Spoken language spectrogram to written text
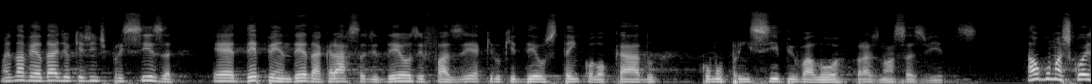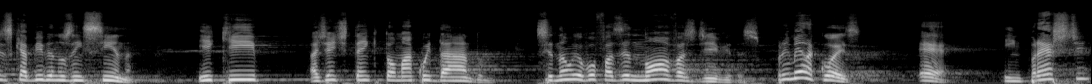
mas na verdade o que a gente precisa é depender da graça de Deus e fazer aquilo que Deus tem colocado como princípio e valor para as nossas vidas. Há algumas coisas que a Bíblia nos ensina e que a gente tem que tomar cuidado, senão eu vou fazer novas dívidas. Primeira coisa é empreste,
